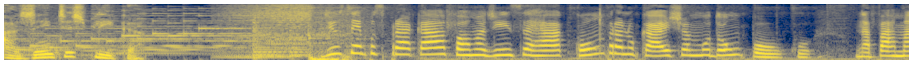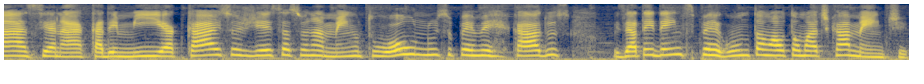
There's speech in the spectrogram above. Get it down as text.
A gente explica. De uns tempos para cá, a forma de encerrar a compra no caixa mudou um pouco. Na farmácia, na academia, caixas de estacionamento ou nos supermercados, os atendentes perguntam automaticamente:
